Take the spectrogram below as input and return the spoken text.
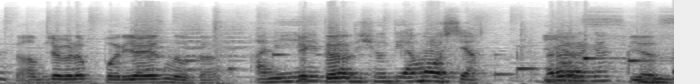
तर आमच्याकडे पर्यायच नव्हता. आणि एकतर- होती अमावस्या. येस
